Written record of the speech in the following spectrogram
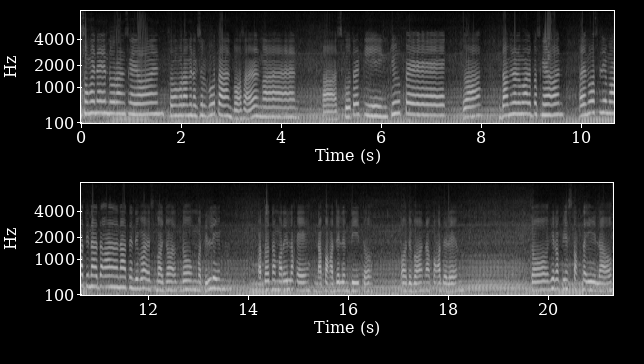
Uso ngayon ang endurance ngayon So marami nagsulputan Boss Ironman uh, Scooter King Cupec Diba? Ang dami na lumalabas ngayon. Eh mostly mga dinadaanan natin diba Is masyadong madilim. Katulad ng Marilaki Napakadilim dito. O diba? Napakadilim. So hirap yung stock na ilaw.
